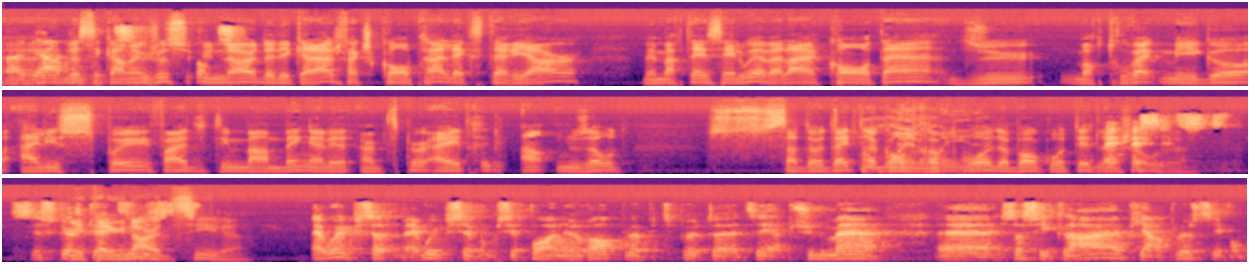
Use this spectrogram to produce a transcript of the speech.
euh, ben, là c'est quand même juste une heure de décalage, fait que je comprends l'extérieur, mais Martin Saint-Louis avait l'air content de me retrouver avec mes gars, aller souper, faire du team bombing, aller un petit peu être entre nous autres. Ça doit être le contrepoids de bon côté de la ben, chose. C'est ce que Il était une heure d'ici. Là. Ben oui, puis ben c'est, pas en Europe, là, puis tu peux te, tu sais, absolument, euh, ça c'est clair, puis en plus, il faut,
